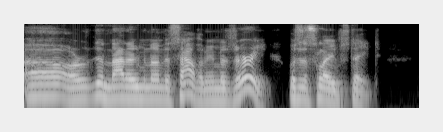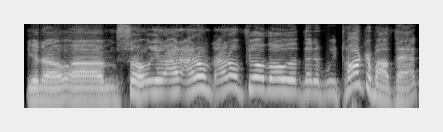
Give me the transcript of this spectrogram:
uh, or not even in the South. I mean, Missouri was a slave state. You know, um, so you know, I, I don't, I don't feel though that, if we talk about that,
